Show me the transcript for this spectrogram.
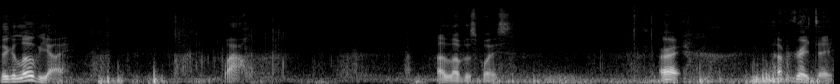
bigelovii. Wow. I love this place. All right. Have a great day.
